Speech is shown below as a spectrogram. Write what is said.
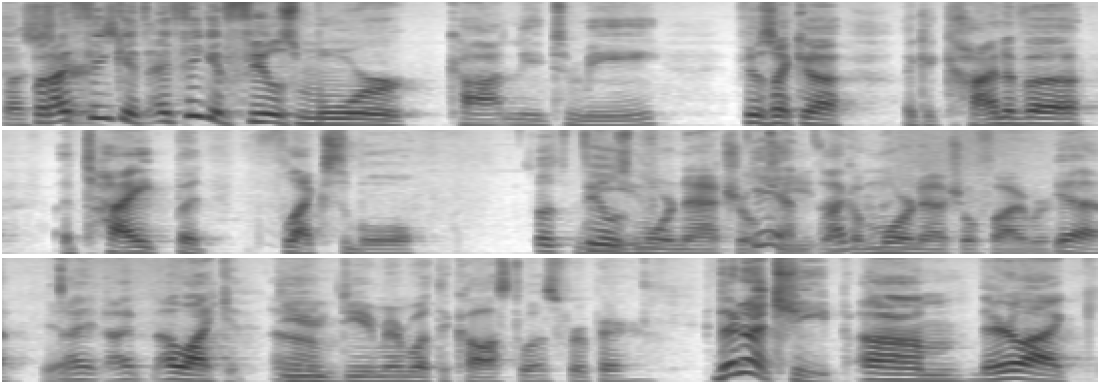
But, Nice but I think it I think it feels more cottony to me. feels like a like a kind of a a tight but flexible. so it feels more natural Yeah, to you, like a I'm- more natural fiber. Yeah, I, I, I like it. Do you, Um, do you remember what the cost was for a pair? They're not cheap. Um, they're like,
